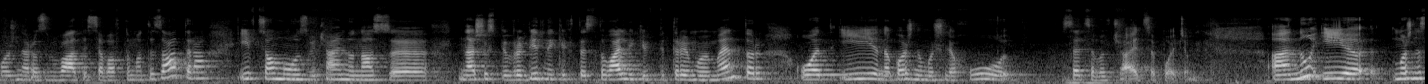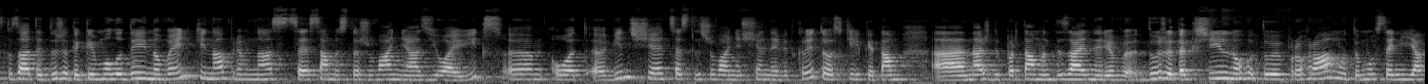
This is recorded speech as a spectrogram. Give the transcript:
можна розвиватися в автоматизатора, і в цьому, звичайно, нас е, наших співробітників, тестувальників підтримує ментор. От і на кожному шляху все це вивчається потім. Ну і е, можна сказати, дуже такий молодий новенький напрям. У нас це саме стажування з UI Е, От е, він ще це стажування ще не відкрите, оскільки там наш департамент дизайнерів дуже так щільно готує програму, тому все ніяк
